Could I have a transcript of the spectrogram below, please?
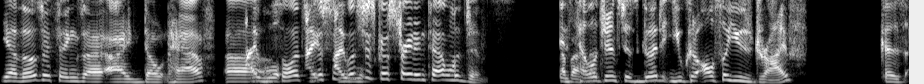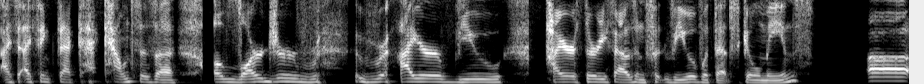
yeah. Those are things I, I don't have. Uh, I will- so let's I- just I let's will- just go straight intelligence. How about it? Intelligence is good. You could also use drive because I, th- I think that c- counts as a a larger, higher view, higher thirty thousand foot view of what that skill means. Uh,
